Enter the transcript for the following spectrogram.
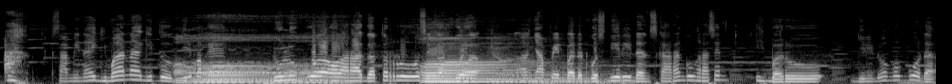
ah stamina gimana gitu. Jadi Oh. makanya dulu gua olahraga terus, ya kan gua Oh. uh, nyampein badan gue sendiri dan sekarang gue ngerasain ih baru gini doang kok gue udah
